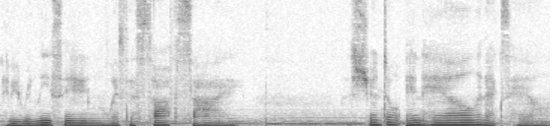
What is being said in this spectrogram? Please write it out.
Maybe releasing with a soft sigh gentle inhale and exhale.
